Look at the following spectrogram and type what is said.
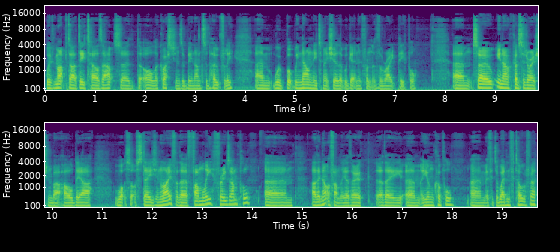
We've mapped our details out so that all the questions have been answered, hopefully, um, but we now need to make sure that we're getting in front of the right people. Um, so you know, consideration about how old they are what sort of stage in life are they a family, for example? Um, are they not a family? Are they are they um, a young couple? Um, if it's a wedding photographer,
